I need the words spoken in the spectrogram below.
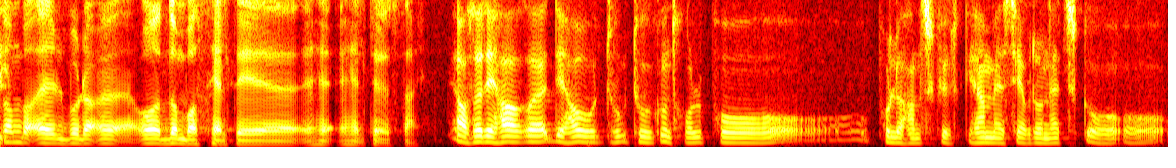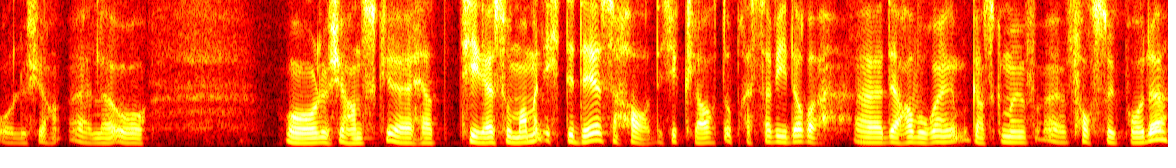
Don, og Donbass helt til helt i øst her? Altså, de har, de har to, to kontroll på på Luhansk fylke her med Sevdonetsk og, og, og, og, og Lusjansk eh, her tidligere i sommer. Men etter det så har de ikke klart å presse videre. Eh, det har vært ganske mange eh, forsøk på det.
